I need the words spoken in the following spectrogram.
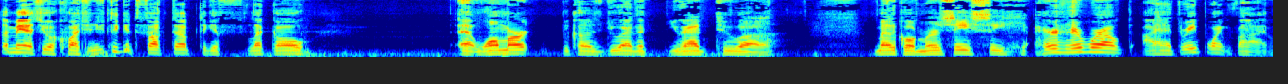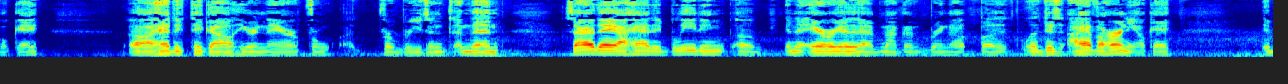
Let me ask you a question. You think it's fucked up to get let go at Walmart because you had to you had to uh, medical emergency? See, here here where I, I had three point five. Okay, uh, I had to take out here and there for for reasons, and then Saturday I had a bleeding uh, in an area that I'm not going to bring up, but just I have a hernia. Okay it,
